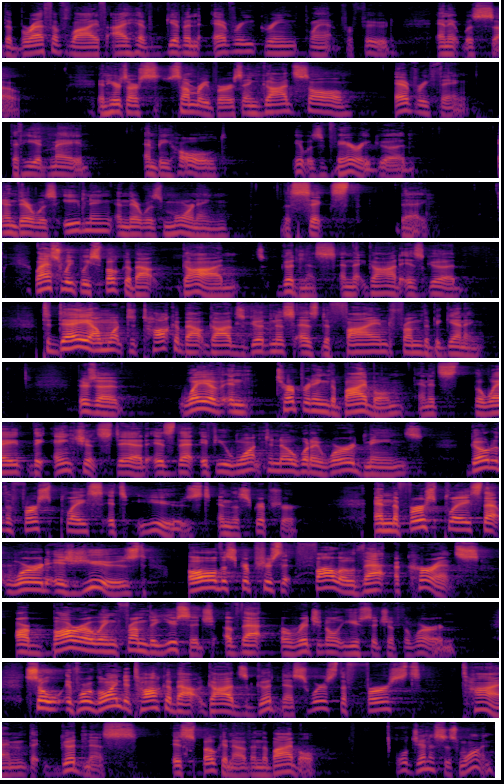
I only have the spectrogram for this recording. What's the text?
the breath of life, I have given every green plant for food. And it was so. And here's our summary verse And God saw everything that he had made, and behold, it was very good. And there was evening and there was morning, the sixth day. Last week we spoke about God's goodness and that God is good. Today I want to talk about God's goodness as defined from the beginning. There's a way of interpreting the Bible, and it's the way the ancients did, is that if you want to know what a word means, go to the first place it's used in the scripture. And the first place that word is used, all the scriptures that follow that occurrence are borrowing from the usage of that original usage of the word. So, if we're going to talk about God's goodness, where's the first time that goodness is spoken of in the Bible? Well, Genesis 1.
